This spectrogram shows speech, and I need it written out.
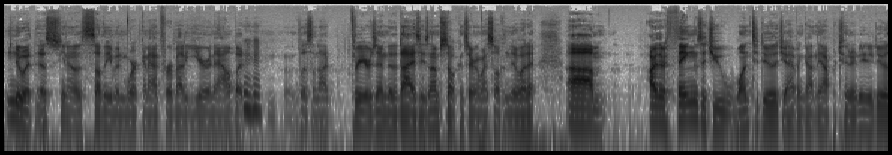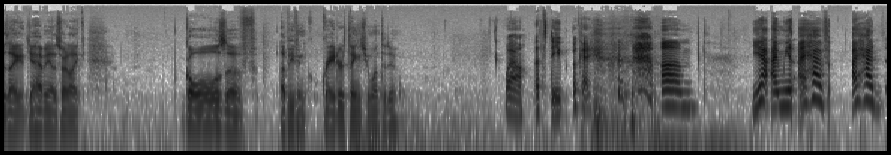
new at this. You know, it's something you've been working at for about a year now. But listen, I three years into the diocese, I'm still considering myself new at it. Um, are there things that you want to do that you haven't gotten the opportunity to do? Is like, do you have any other sort of like goals of of even greater things you want to do? Wow, that's deep. Okay. um, yeah, I mean, I have I had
